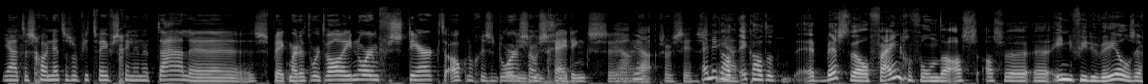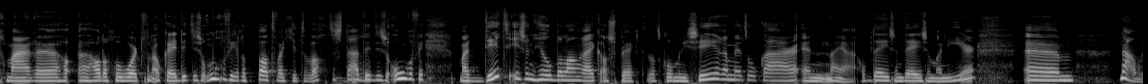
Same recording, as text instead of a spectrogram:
Ja, het is gewoon net alsof je twee verschillende talen eh, spreekt. Maar dat wordt wel enorm versterkt, ook nog eens door zo'n scheidingsproces. Uh, En ik had, ik had het eh, best wel fijn gevonden als, als we uh, individueel zeg maar, uh, hadden gehoord van... oké, dit is ongeveer het pad wat je te wachten staat. Mm. Dit is ongeveer... Maar dit is een heel belangrijk aspect. Dat communiceren met elkaar en nou ja, op deze en deze manier... Um, nou,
